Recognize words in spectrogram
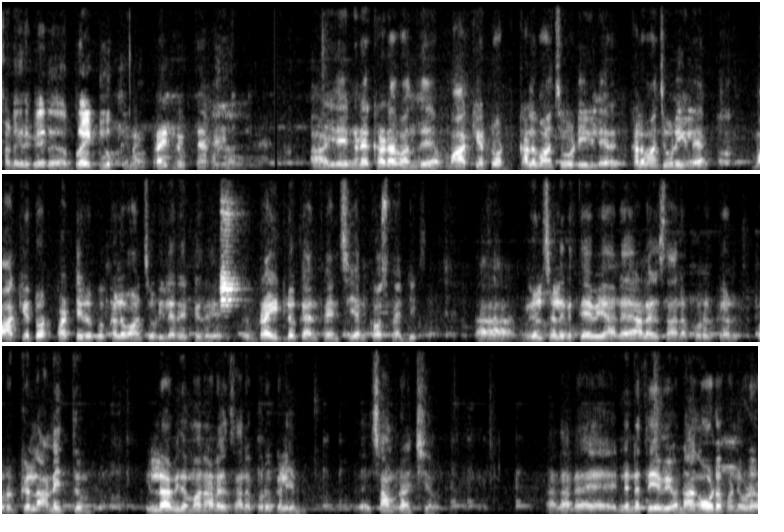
கடையில் பேர் பிரைட் லுக் பிரைட் லுக் தான் ஆ, இது எங்களோட கடை வந்து மார்க்கெட் ரோட் களுவாஞ்சுவடியில் களுவாஞ்சுவடியில் மார்க்கெட் ரோட் பட்டிருப்பு களுவாஞ்சுவடியில் இருக்குது. Bright look and fancy and cosmetics கேர்ள்ஸ்களுக்கு தேவையான அழகு சாதன பொருட்கள் பொருட்கள் அனைத்தும் எல்லா விதமான அழகு சாதன பொருட்களையும் சாம்ராஜ்யம். அதனால் என்னென்ன தேவையோ நாங்கள் ஆர்டர் பண்ணி உடனே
